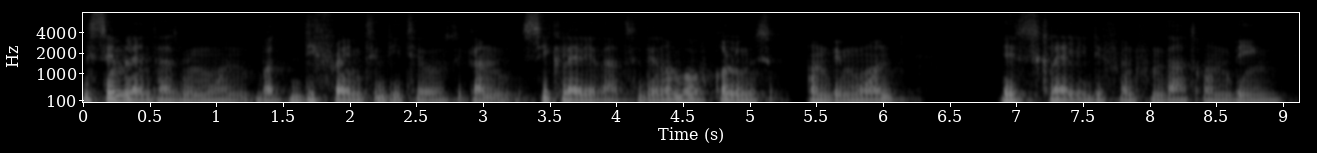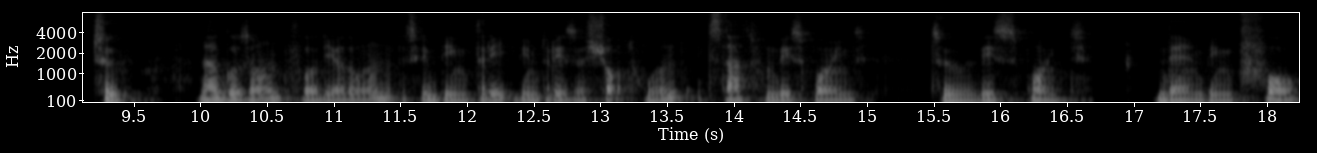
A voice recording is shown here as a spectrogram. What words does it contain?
The same length has been one, but different details. You can see clearly that the number of columns on beam 1 is clearly different from that on beam 2. That goes on for the other one. Let's say beam 3. Beam 3 is a short one. It starts from this point to this point. Then beam 4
